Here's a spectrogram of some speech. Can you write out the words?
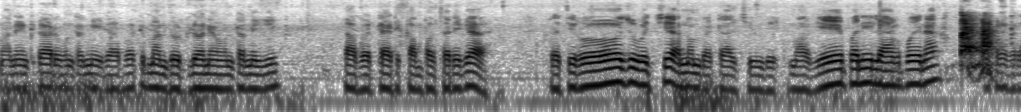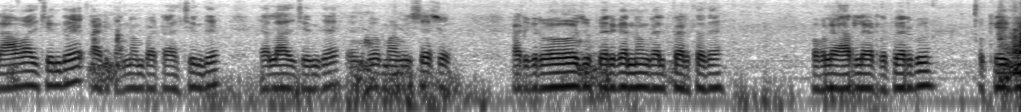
మన ఇంటికాడ ఉంటున్నాయి కాబట్టి మన దొడ్లోనే ఉంటున్నాయి కాబట్టి వాటికి కంపల్సరీగా ప్రతిరోజు వచ్చి అన్నం పెట్టాల్సిందే. మాకు ఏ పని లేకపోయినా అక్కడికి రావాల్సిందే వాటికి అన్నం పెట్టాల్సిందే వెళ్ళాల్సిందే. ఎందుకో మా మిస్సెస్ వాటికి రోజు పెరుగన్నం కలిపి పెడుతుంది. ఒక అర లీటర్ పెరుగు ఒక కేజీ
